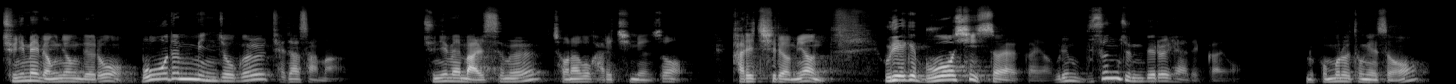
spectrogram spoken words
주님의 명령대로 모든 민족을 제자 삼아 주님의 말씀을 전하고 가르치면서 가르치려면 우리에게 무엇이 있어야 할까요? 우리는 무슨 준비를 해야 될까요? 오늘 본문을 통해서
